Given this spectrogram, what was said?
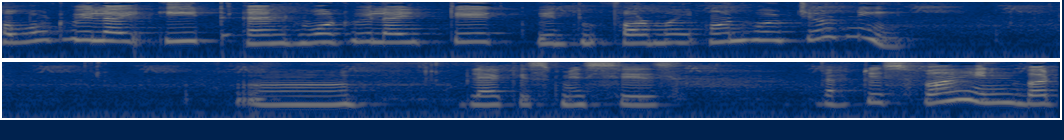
what will I eat and what will I take with for my onward journey? Um, blacksmith says, That is fine, but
